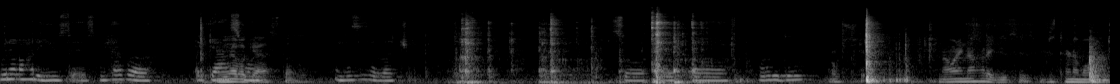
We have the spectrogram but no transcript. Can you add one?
We don't know how to use this. We have a, a gas we have one, a gas stove. and this is electric. So it's like, uh, what do we do? Oh shit. Now I know how to use it. You just turn them on.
